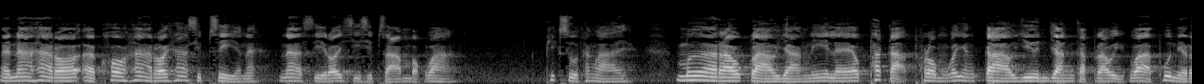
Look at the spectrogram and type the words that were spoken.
ในหน้าห้าร้อยข้อห้าร้อยห้าสิบสี่นะหน้าสี่ร้อยสี่สิบสามบอกว่า ภิกษุทั้งหลาย เมื่อเรากล่าวอย่างนี้แล้วพระกะพรมก็ยังกล่าวยืนยันกับเราอีกว่าผู้เนร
